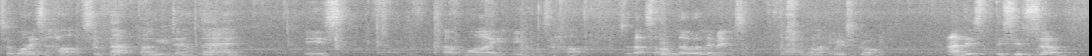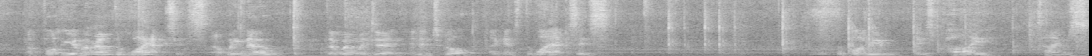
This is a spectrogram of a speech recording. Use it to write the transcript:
So y is a half. So that value down there is uh, y equals a half. So that's our lower limit of our integral. And it's, this is um, a volume around the y-axis. And we know that when we're doing an integral against the y-axis, the volume is pi times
